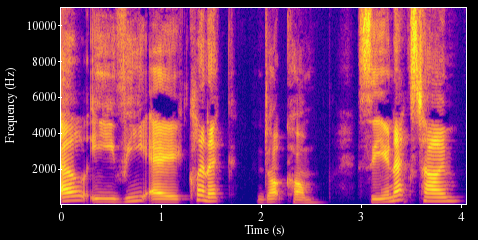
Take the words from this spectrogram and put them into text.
L E V A clinic.com. See you next time.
